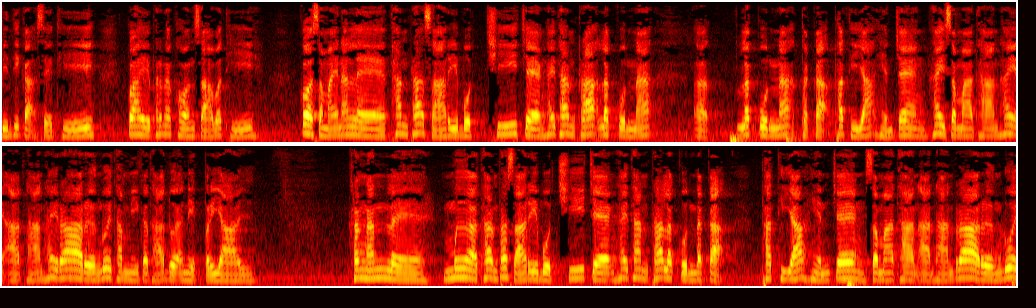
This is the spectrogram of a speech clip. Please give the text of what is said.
บินทิกะเศรษฐี ใกล้พระนครสาวัตถี ก็สมัยนั้นแลท่านพระสารีบุตรชี้แจงให้ท่านพระละกุลนะละกุลนะทกะพัทยะเห็นแจ้ง ให้สมาทานให้อาถานให้ร่าเริงด้วยธรรมีกถาโดยอเนกปริยาย ครั้งนั้นแลเมื่อท่านพระสารีบุตรชี้แจงให้ท่านพระละกุลตกะพัทยะเห็นแจ้ง สมาทานอาถานร่าเริงด้วย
